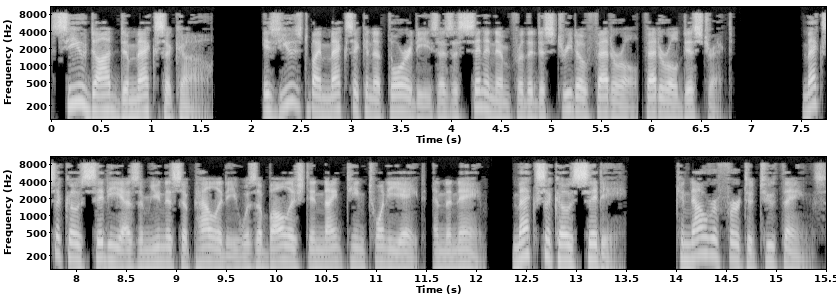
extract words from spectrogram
Ciudad de Mexico, is used by Mexican authorities as a synonym for the Distrito Federal federal district. Mexico City as a municipality was abolished in 1928, and the name, Mexico City, can now refer to two things.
